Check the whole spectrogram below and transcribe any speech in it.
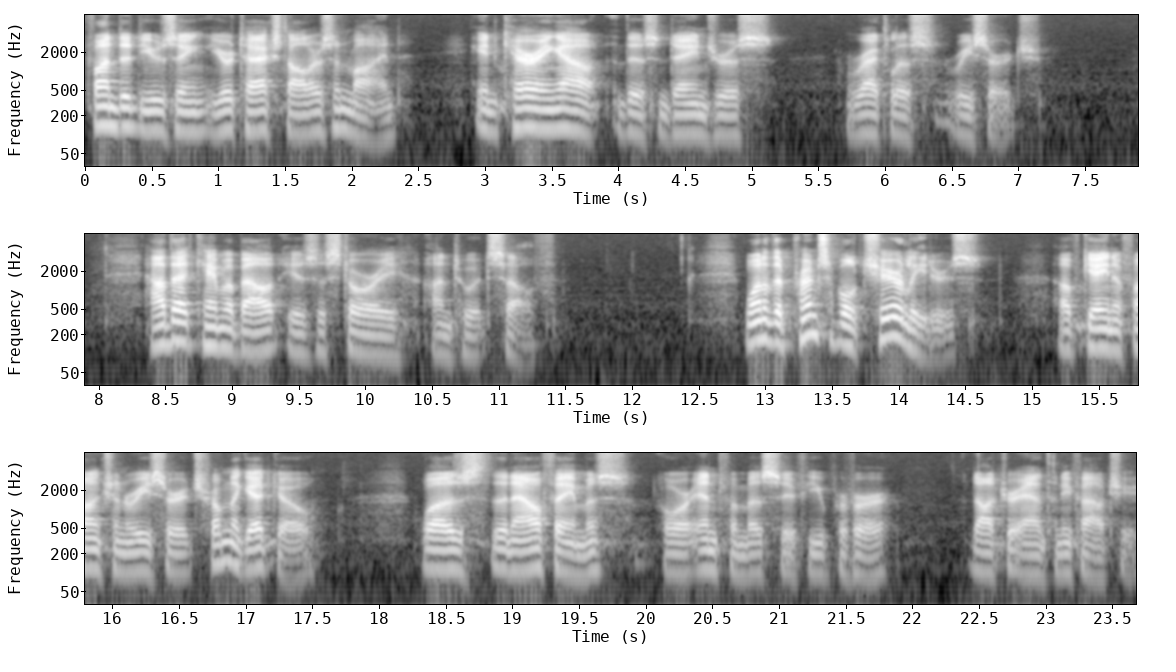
funded using your tax dollars and mine, in carrying out this dangerous, reckless research. How that came about is a story unto itself. One of the principal cheerleaders of gain of function research from the get go was the now famous, or infamous if you prefer, Dr. Anthony Fauci.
